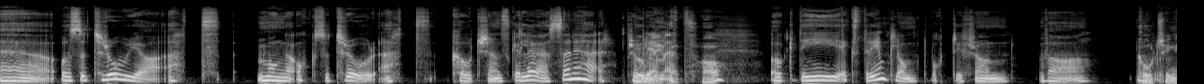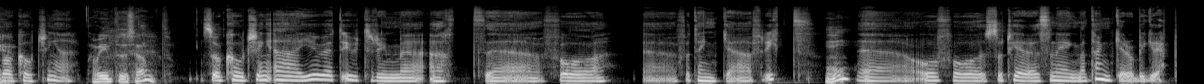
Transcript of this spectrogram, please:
uh, och så tror jag att många också tror att coachen ska lösa det här problemet. problemet ja. Och det är extremt långt bort ifrån vad coaching är. Vad coaching är. vad intressant. Så coaching är ju ett utrymme att uh, få eh, få tänka fritt mm. eh, och få sortera sina egna tankar och begrepp.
